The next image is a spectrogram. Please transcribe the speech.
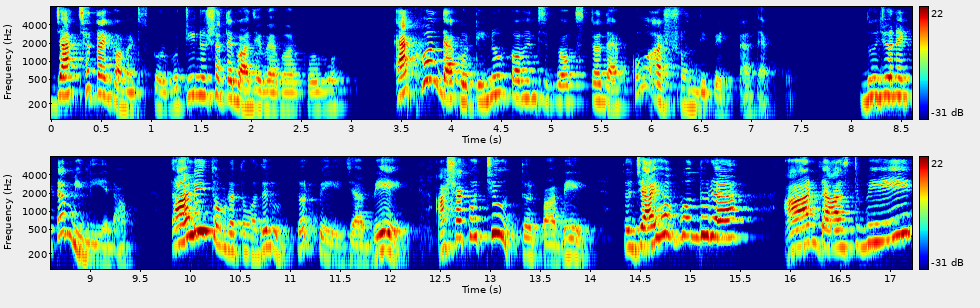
যাচ্ছা তাই কমেন্টস করব। টিনুর সাথে বাজে ব্যবহার করব। এখন দেখো, টিনুর কমেন্টস বক্সটা দেখো আর সন্দীপেরটা দেখো। দুজনেরটা মিলিয়ে নাও। তাহলেই তোমরা তোমাদের উত্তর পেয়ে যাবে। আশা করছি উত্তর পাবে। তো যাই হোক বন্ধুরা, আর ডাস্টবিন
